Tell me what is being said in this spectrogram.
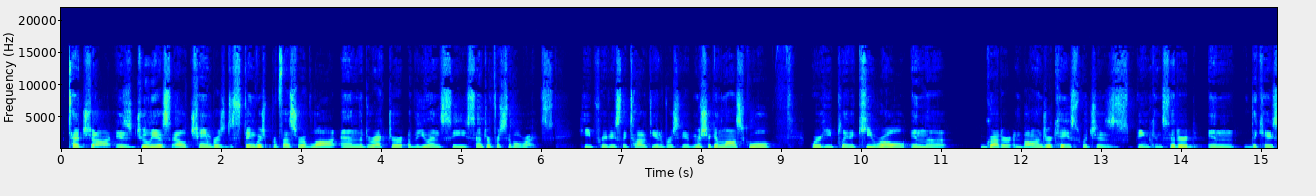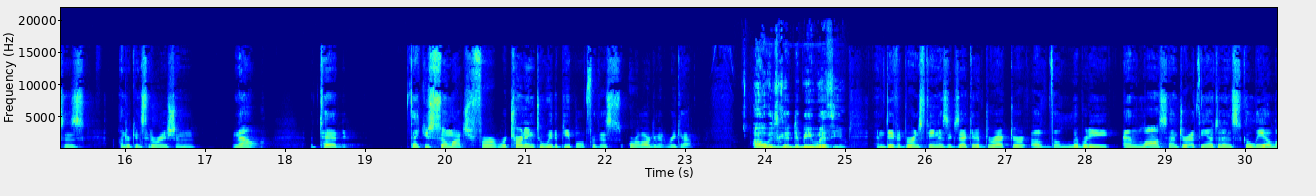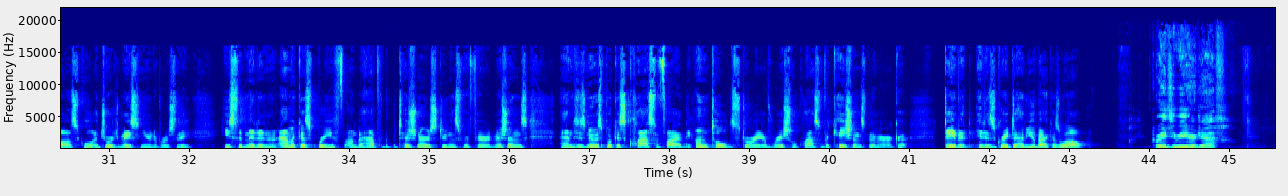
Ted Shaw is Julius L. Chambers Distinguished Professor of Law and the Director of the UNC Center for Civil Rights. He previously taught at the University of Michigan Law School, where he played a key role in the Grutter and Bollinger case, which is being considered in the cases under consideration now. Ted, thank you so much for returning to We the People for this oral argument recap. Always good to be with you. And David Bernstein is executive director of the Liberty and Law Center at the Antonin Scalia Law School at George Mason University. He submitted an amicus brief on behalf of the petitioners, Students for Fair Admissions, and his newest book is Classified The Untold Story of Racial Classifications in America. David, it is great to have you back as well. Great to be here, Jeff.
